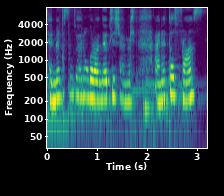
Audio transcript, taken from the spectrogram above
Тэр 1923 он Нобелийн шагналт Anatole France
